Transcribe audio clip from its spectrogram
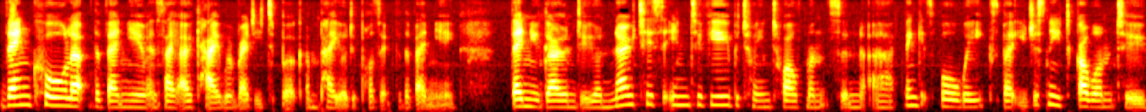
then call up the venue and say, okay, we're ready to book and pay your deposit for the venue. Then you go and do your notice interview between 12 months and uh, I think it's four weeks, but you just need to go on to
